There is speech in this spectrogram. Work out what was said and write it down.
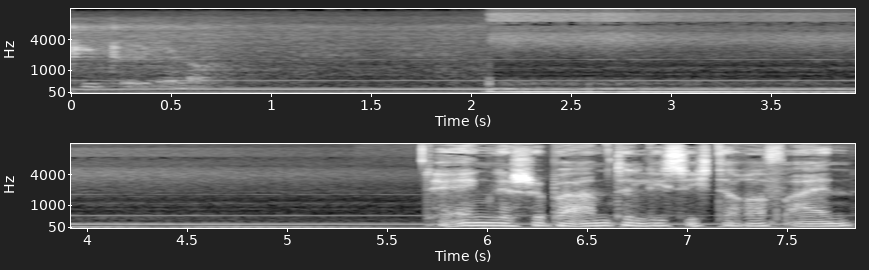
people, you know. Der englische Beamte ließ sich darauf ein,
